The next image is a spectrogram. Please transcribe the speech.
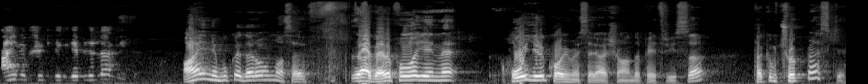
aynı bu şekilde gidebilirler miydi? Aynı bu kadar olmasa ya Garoppolo yerine Hoyer'ı koy mesela şu anda Patriots'a. Takım çökmez ki.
